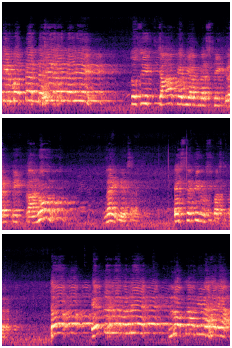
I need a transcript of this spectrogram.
ਕੀਮਤ ਤੇ ਨਹੀਂ ਰਹਿਣੀ ਤੁਸੀਂ ਚਾਹ ਕੇ ਵੀ ਐਮਐਸਪੀ ਗਰੰਟੀ ਕਾਨੂੰਨ ਨਹੀਂ ਦੇ ਸਕਦੇ। ਇਸ ਸਥਿਤੀ ਨੂੰ ਸਪਸ਼ਟ ਕਰ। ਇਧਰਲੇ ਬੰਨੇ ਲੋਕਾਂ ਦੀ ਲਹਿਰ ਆ।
